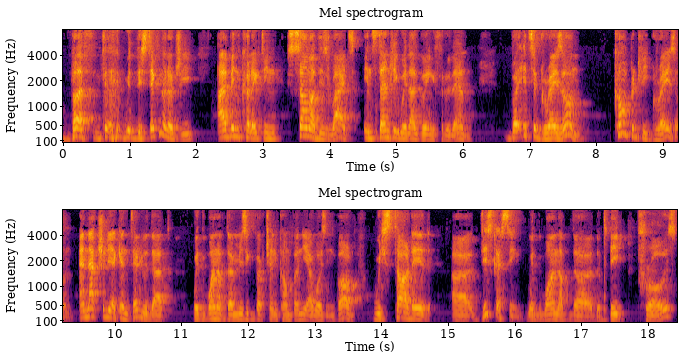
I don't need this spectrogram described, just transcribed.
But with this technology i've been collecting some of these rights instantly without going through them. But it's a gray zone completely gray zone. And actually i can tell you that with one of the music blockchain company i was involved we started uh, discussing with one of the, the big pros.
